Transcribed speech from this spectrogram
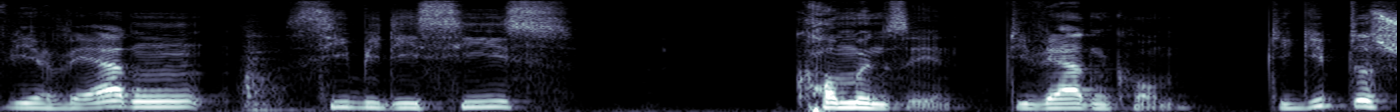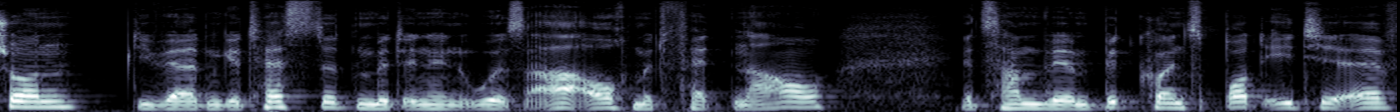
wir werden CBDCs kommen sehen. Die werden kommen. Die gibt es schon, die werden getestet, mit in den USA auch, mit FedNow. Jetzt haben wir einen Bitcoin Spot ETF,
